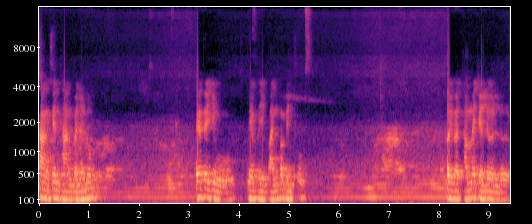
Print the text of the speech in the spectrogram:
สร้างเส้นทางไปนรกแล้แต่อยู่ในปัจจุบันก็เป็นทุกข์ปฏิบัติธรรมไม่เจริญเลย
